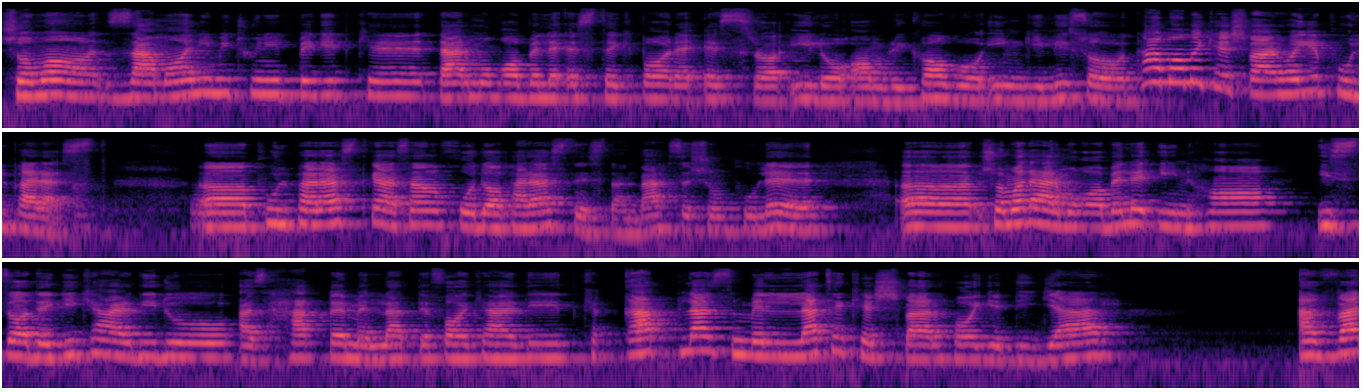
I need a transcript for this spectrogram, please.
شما زمانی می‌تونید بگید که در مقابل استکبار اسرائیل و آمریکا و انگلیس و تمام کشورهای پول پرست پول پرست که اصلا خدا پرست نیستن بحثشون پوله شما در مقابل اینها ایستادگی کردید و از حق ملت دفاع کردید که قبل از ملت کشورهای دیگر اول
